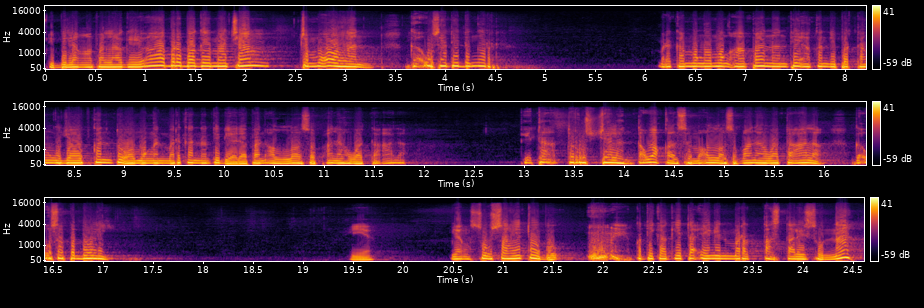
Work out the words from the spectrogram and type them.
Dibilang apa lagi? Ah berbagai macam cemoohan. Gak usah didengar. Mereka mau ngomong apa nanti akan dipertanggungjawabkan tuh omongan mereka nanti di hadapan Allah Subhanahu wa taala. Kita terus jalan, tawakal sama Allah Subhanahu wa taala, gak usah peduli. Iya. Yang susah itu, Bu, ketika kita ingin meretas tali sunnah,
